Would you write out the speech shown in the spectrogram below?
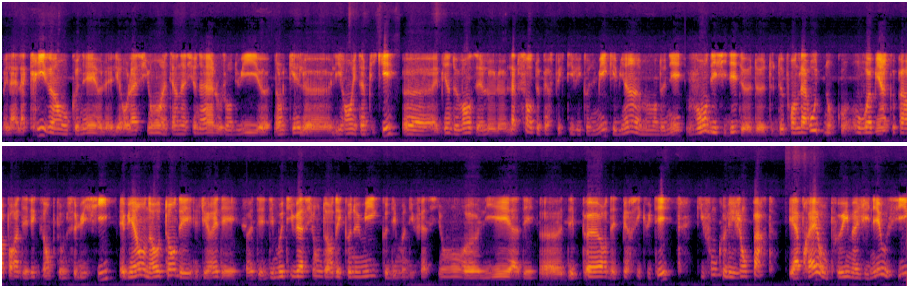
mais la, crise, hein, on connaît euh, les, relations internationales aujourd'hui euh, dans lesquelles euh, l'Iran est impliqué, eh bien devant l'absence de perspective économique, eh bien à un moment donné vont décider de, prendre la route. Donc on, voit bien que par rapport à des exemples comme celui-ci, eh bien on a autant des, je dirais des, des motivations d'ordre économique que des motivations liées à des, des peurs d'être persécutés qui font que les gens partent. Et après, on peut imaginer aussi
